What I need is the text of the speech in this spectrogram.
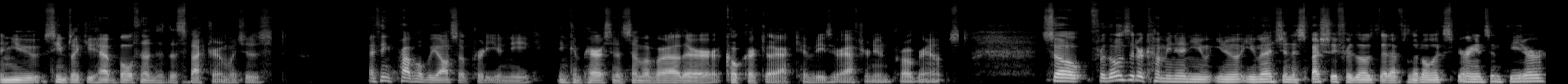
And you seems like you have both ends of the spectrum, which is, I think, probably also pretty unique in comparison to some of our other co-curricular activities or afternoon programs. So, for those that are coming in, you you know you mentioned especially for those that have little experience in theater,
